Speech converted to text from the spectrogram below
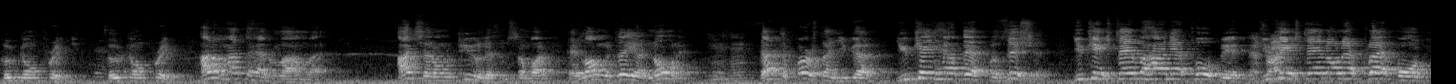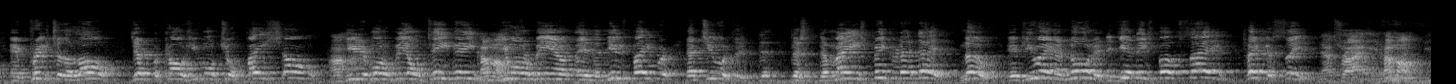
Who's going to preach? Who's going to preach? I don't have to have the limelight. I can sit on the pew and listen to somebody, as long as they anointed. Mm-hmm. That's the first thing you got. You can't have that position. You can't stand behind that pulpit. That's you right. can't stand on that platform and preach to the law just because you want your face shown. Uh-uh. You just want to be on TV. Come on. You want to be in, in the newspaper that you were the, the, the, the main speaker that day. No, if you ain't anointed to get these folks saved, take a seat. That's right. Come on.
